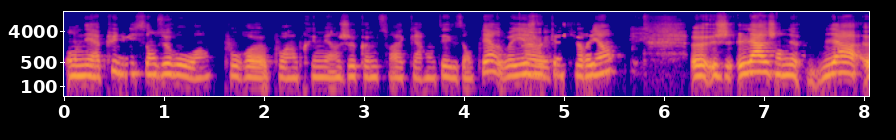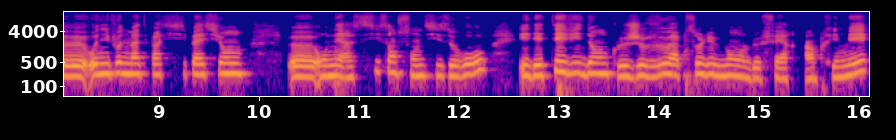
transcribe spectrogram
On est à plus de 800 euros hein, pour, pour imprimer un jeu comme ça à 40 exemplaires. Vous voyez, ah je ne cache rien. là, là au niveau de ma participation, on est à 666 euros. Il est évident que je veux absolument le faire imprimer.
